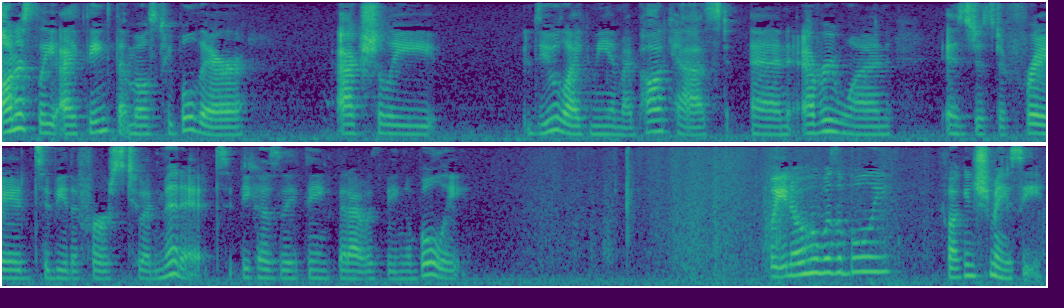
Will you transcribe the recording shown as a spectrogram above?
Honestly, I think that most people there actually do like me and my podcast, and everyone is just afraid to be the first to admit it because they think that I was being a bully. But you know who was a bully? Fucking Schmacy.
